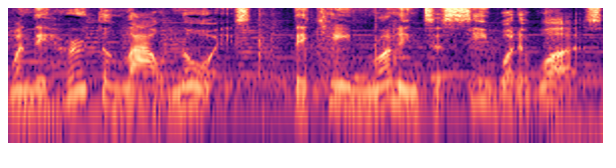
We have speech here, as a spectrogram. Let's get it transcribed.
When they heard the loud noise, they came running to see what it was.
